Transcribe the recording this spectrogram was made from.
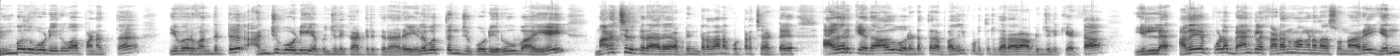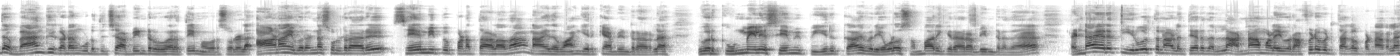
எண்பது கோடி ரூபா பணத்தை இவர் வந்துட்டு அஞ்சு கோடி அப்படின்னு சொல்லி காட்டியிருக்கிறாரு. எழுபத்தஞ்சு கோடி ரூபாயை மறைச்சிருக்கிறாரு அப்படின்றதான குற்றச்சாட்டு. அதற்கு ஏதாவது ஒரு இடத்துல பதில் கொடுத்துருக்கிறாரா அப்படின்னு சொல்லி கேட்டால் இல்லை. அதே போல பேங்க்ல கடன் வாங்கினதா சொன்னாரு. எந்த பேங்க் கடன் கொடுத்துச்சு அப்படின்ற விவரத்தையும் அவர் சொல்லல. ஆனா இவர் என்ன சொல்றாரு? சேமிப்பு பணத்தால தான் நான் இதை வாங்கியிருக்கேன் அப்படின்றாருல. இவருக்கு உண்மையிலே சேமிப்பு இருக்கா? இவர் எவ்வளவு சம்பாதிக்கிறாரு அப்படின்றத ரெண்டாயிரத்தி இருபத்தி நாலு தேர்தலில் அண்ணாமலை ஒரு அஃபிடவிட் தாக்கல் பண்ணார்ல.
